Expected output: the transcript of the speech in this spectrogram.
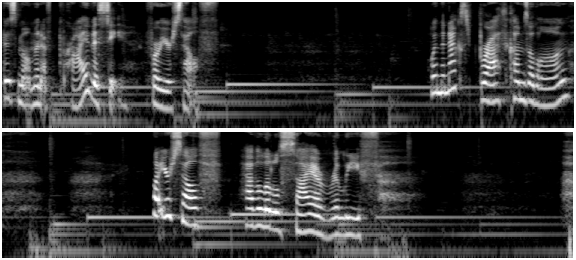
This moment of privacy for yourself. When the next breath comes along, let yourself have a little sigh of relief.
